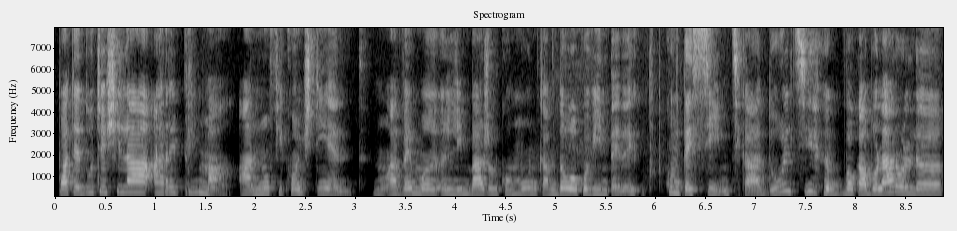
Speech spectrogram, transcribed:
poate duce și la a reprima, a nu fi conștient. Nu? Avem uh, în limbajul comun cam două cuvinte. De cum te simți ca adulți? Vocabularul uh,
